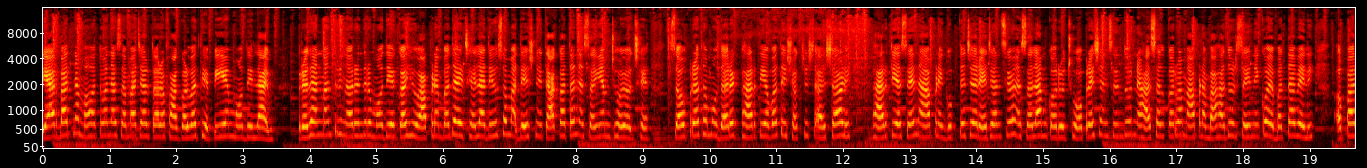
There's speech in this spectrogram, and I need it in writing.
ત્યારબાદના મહત્વના સમાચાર તરફ આગળ વધીએ. પીએમ મોદી લાઈવ પ્રધાનમંત્રી નરેન્દ્ર મોદીએ કહ્યું, આપણે બધાએ છેલ્લા દિવસોમાં દેશની તાકાત અને સંયમ જોયો છે. સૌપ્રથમ હું દરેક ભારતીય વતી શક્તિશાળી ભારતીય સેના આપણી ગુપ્તચર એજન્સીઓને સલામ કરું છું. ઓપરેશન સિંદૂરને હાંસલ કરવામાં આપણા બહાદુર સૈનિકોએ બતાવેલી અપાર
